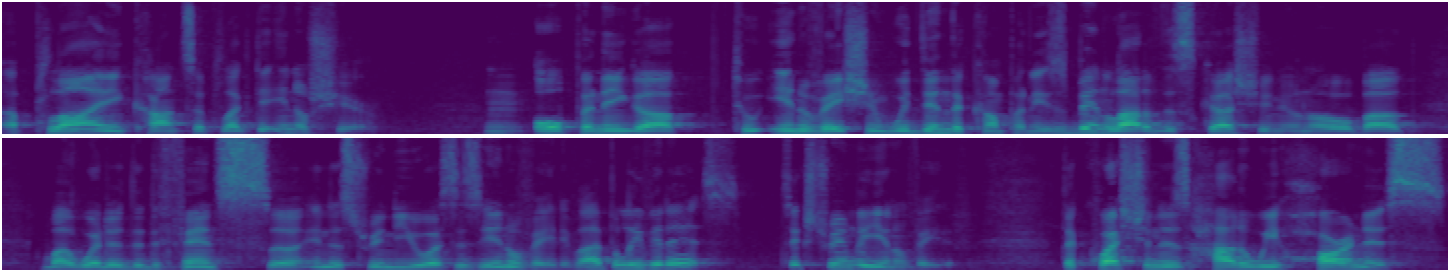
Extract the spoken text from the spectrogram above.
applying concepts like the InnoShare, hmm. opening up to innovation within the companies. There's been a lot of discussion, you know, about, about whether the defense uh, industry in the U.S. is innovative. I believe it is. It's extremely innovative. The question is, how do we harness,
